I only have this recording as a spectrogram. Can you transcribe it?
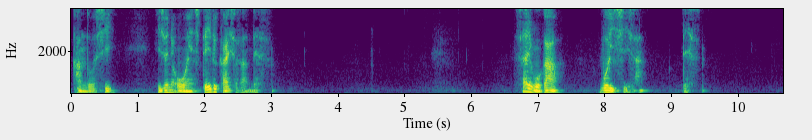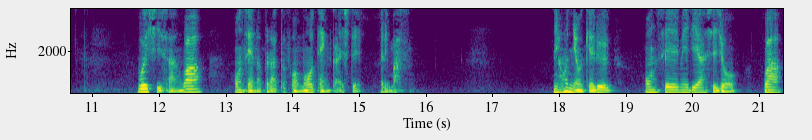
感動し、非常に応援している会社さんです。最後が、 Voicy さんです。Voicy さんは、音声のプラットフォームを展開しております。日本における音声メディア市場は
